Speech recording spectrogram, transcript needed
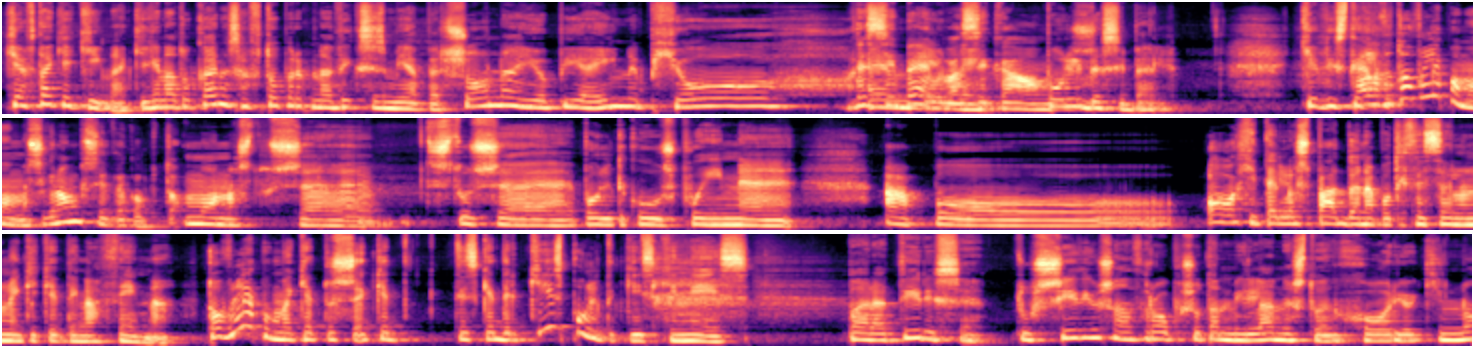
Και αυτά και εκείνα. Και για να το κάνεις αυτό πρέπει να δείξεις μια περσόνα η οποία είναι πιο Decibel έντονη. βασικά όμως. Πολύ decibel. Και δυστυχώς... Καλά, δεν το βλέπουμε όμω. Συγγνώμη που σε διακόπτω. Μόνο στους ε, στους, ε, πολιτικούς που είναι από. Όχι τέλος πάντων από τη Θεσσαλονίκη και την Αθήνα. Το βλέπουμε και, τους, και της κεντρικής πολιτικής σκηνής. Παρατήρησε τους ίδιους ανθρώπους όταν μιλάνε στο εγχώριο κοινό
